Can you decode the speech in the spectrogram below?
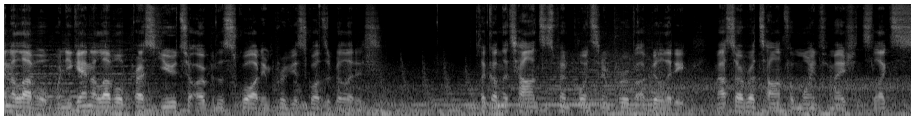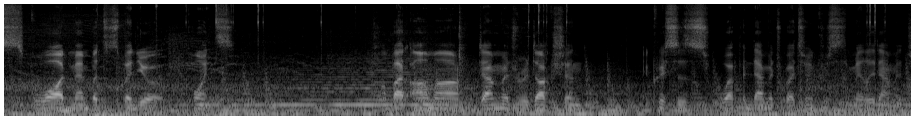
Gain a level. When you gain a level, press U to open the squad, improve your squad's abilities. Click on the talent to spend points and improve ability. Mouse over a talent for more information. Select squad member to spend your points. Combat armor, damage reduction, increases weapon damage by 2, increases melee damage.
